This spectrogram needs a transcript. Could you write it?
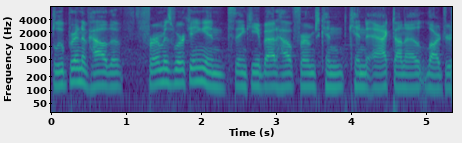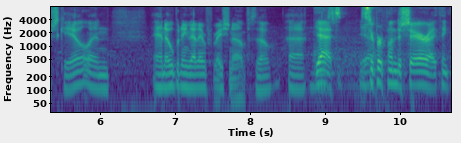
blueprint of how the firm is working and thinking about how firms can can act on a larger scale and and opening that information up. So uh, yeah, nice. it's Yeah. super fun to share. I think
